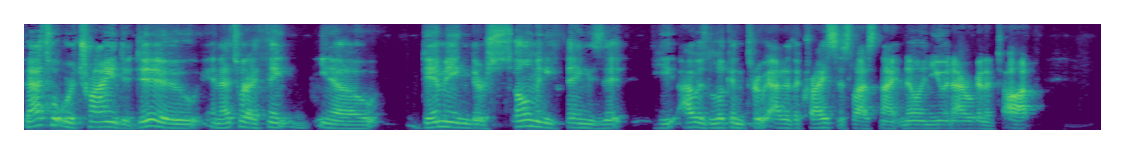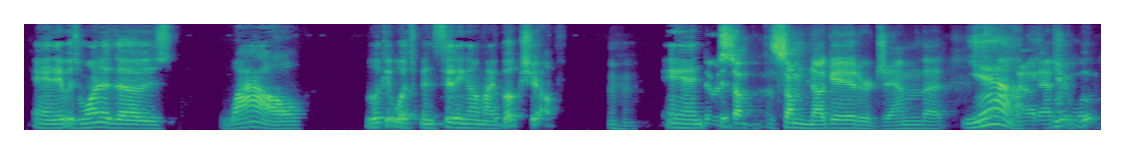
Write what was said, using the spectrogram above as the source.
that's what we're trying to do. And that's what I think, you know, Deming, there's so many things that he I was looking through out of the crisis last night, knowing you and I were going to talk, and it was one of those wow, look at what's been sitting on my bookshelf. Mm-hmm. And there was some some nugget or gem that yeah. You,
